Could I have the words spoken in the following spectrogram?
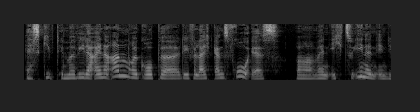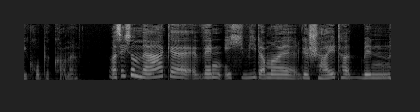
es gibt immer wieder eine andere Gruppe, die vielleicht ganz froh ist, äh, wenn ich zu ihnen in die Gruppe komme. Was ich so merke, wenn ich wieder mal gescheitert bin,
